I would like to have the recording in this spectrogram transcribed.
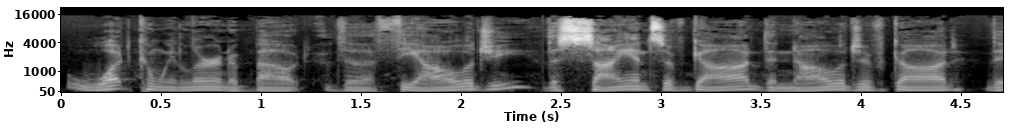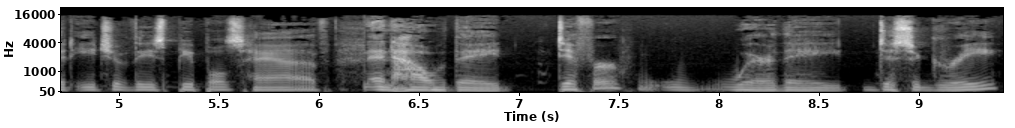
What can we learn about the theology, the science of God, the knowledge of God that each of these peoples have, and how they differ, where they disagree?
